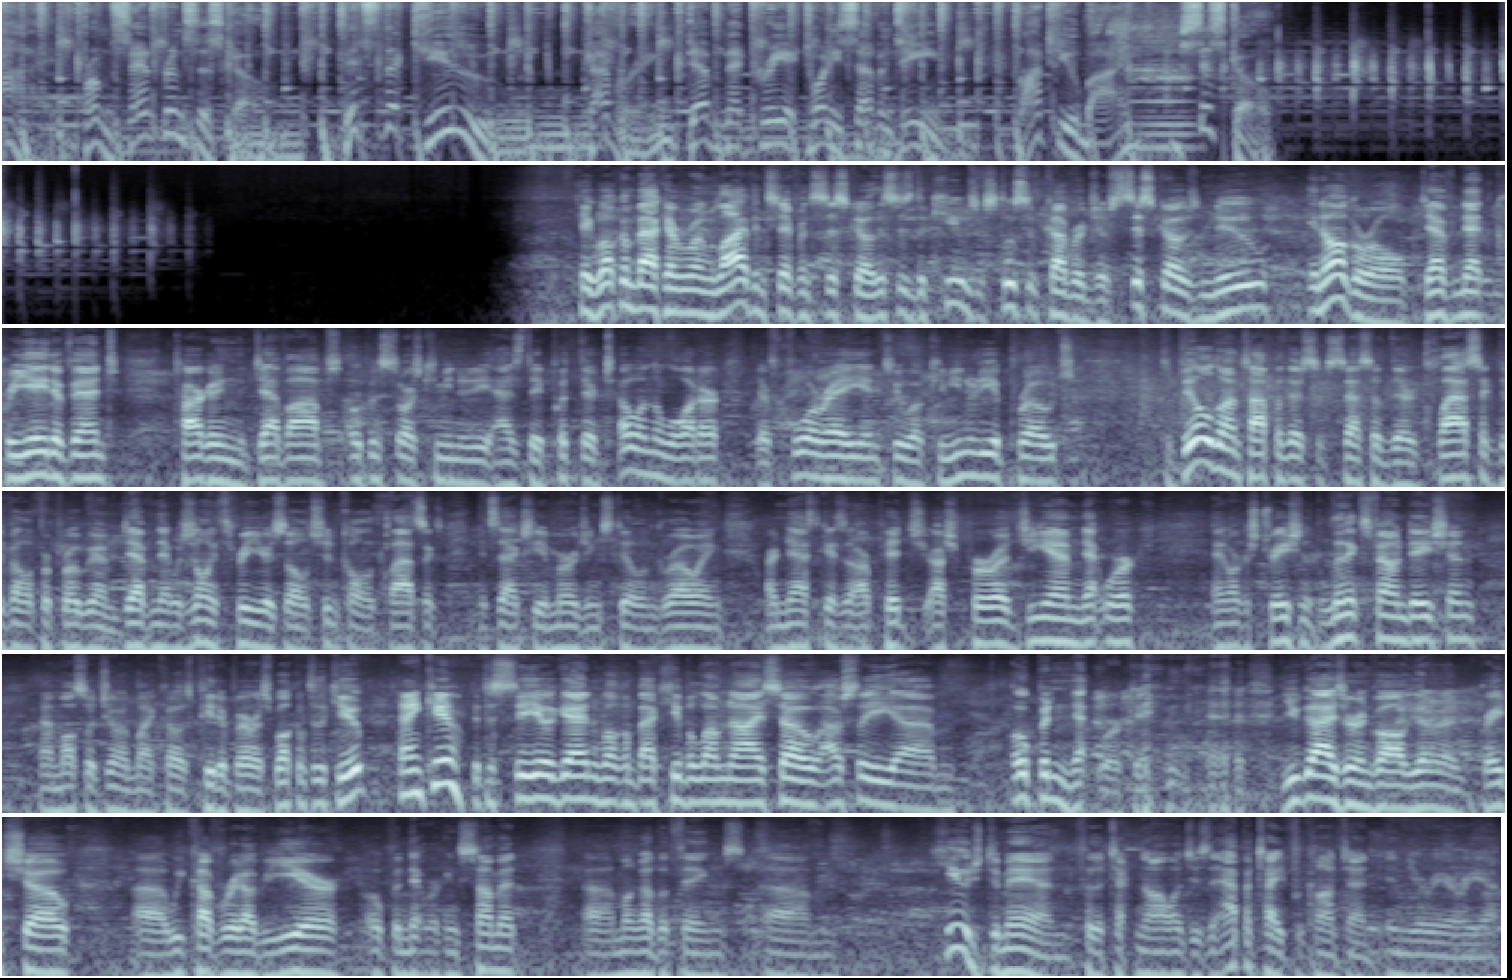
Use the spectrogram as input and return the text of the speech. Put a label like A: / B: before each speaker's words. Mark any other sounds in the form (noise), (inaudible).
A: Live from San Francisco, it's theCUBE. Covering DevNet Create 2017. Brought to you by Cisco.
B: Okay, welcome back everyone. Live in San Francisco, this is theCUBE's exclusive coverage of Cisco's new inaugural DevNet Create event, targeting the DevOps open source community as they put their toe in the water, their foray into a community approach to build on top of their success of their classic developer program, DevNet, which is only three years old, shouldn't call it classic, it's actually emerging still and growing. Our next guest is Arpit Joshipura, GM Network and Orchestration at the Linux Foundation. I'm also joined by my co-host Peter Burris. Welcome to theCUBE.
C: Thank you.
B: Good to see you again. Welcome back CUBE alumni. So obviously, um, open networking. (laughs) you guys are involved, you've done a great show. Uh, we cover it every year, Open Networking Summit, uh, among other things. Um, huge demand for the technologies and appetite for content in your area.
